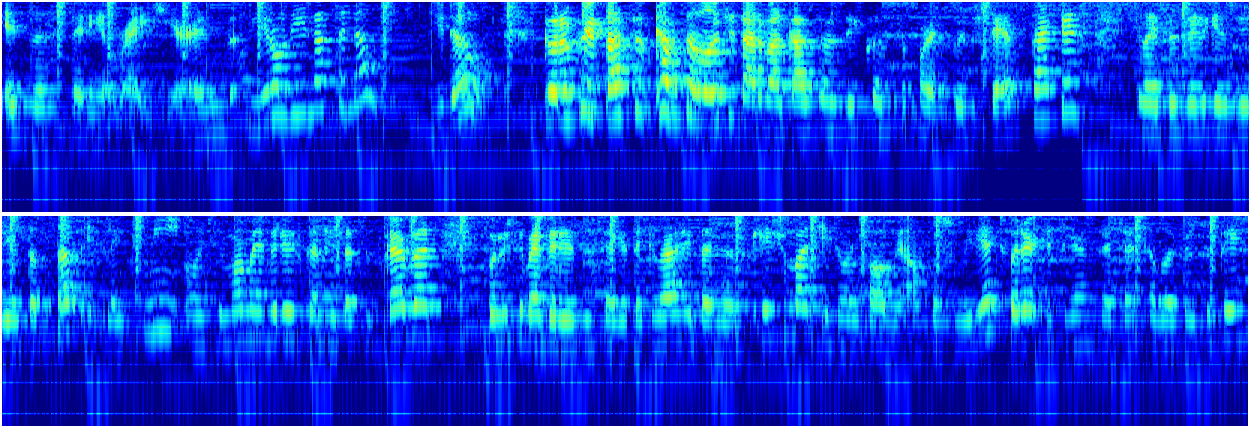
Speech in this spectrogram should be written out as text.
is this video right here. And you don't need nothing else. You don't. Go to your thoughts and comments below what you thought about GOT7's Eclipse Support Switch dance practice. If you like this video, give this video a thumbs up. If you like me and want to see more of my videos, go ahead and hit that subscribe button. If you want to see my videos the second they come out, hit that notification button. If you want to follow me on social media, Twitter, Instagram, Snapchat, Tumblr, Facebook page,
